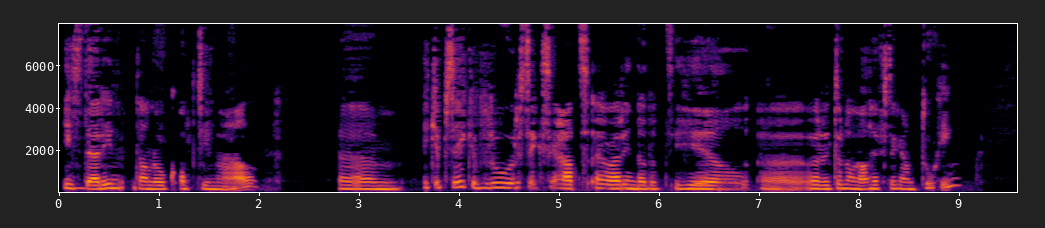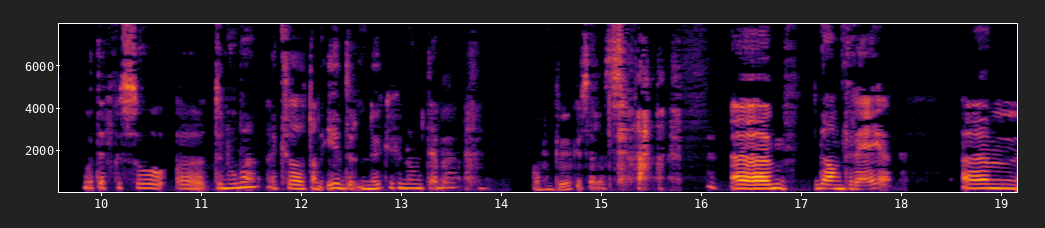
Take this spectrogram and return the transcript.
is daarin dan ook optimaal. Um, ik heb zeker vroeger seks gehad waarin dat het heel, uh, waarin het er nogal heftig aan toe ging. Om het even zo uh, te noemen. Ik zou het dan eerder neuken genoemd hebben. Of beuken zelfs. um, dan vrijen. Um,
